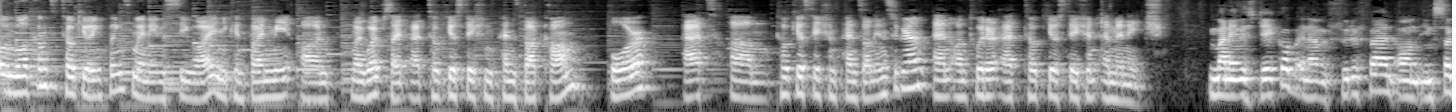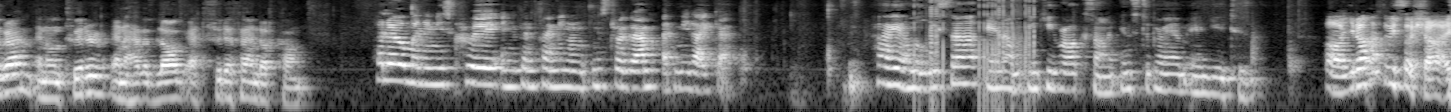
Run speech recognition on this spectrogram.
Hello and welcome to Tokyo Inklings. My name is CY and you can find me on my website at tokyostationpens.com or at um, Tokyo Station Pens on Instagram and on Twitter at Tokyo Station MNH. My name is Jacob and I'm a foodie fan on Instagram and on Twitter and I have a blog at foodiefan.com. Hello, my name is Cray and you can find me on Instagram at midaicat. Hi, I'm Elisa, and I'm Inky Rocks on Instagram and YouTube. Oh, you don't have to be so shy.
